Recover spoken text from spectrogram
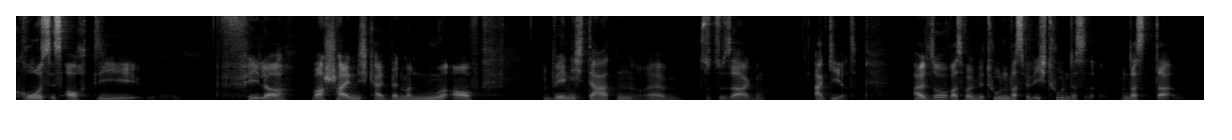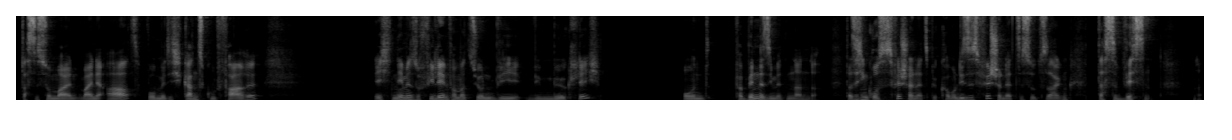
groß ist auch die Fehlerwahrscheinlichkeit, wenn man nur auf wenig Daten ähm, sozusagen agiert. Also, was wollen wir tun? Was will ich tun? Das, und das, da, das ist so mein, meine Art, womit ich ganz gut fahre. Ich nehme so viele Informationen wie, wie möglich und verbinde sie miteinander. Dass ich ein großes Fischernetz bekomme. Und dieses Fischernetz ist sozusagen das Wissen. Ne?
